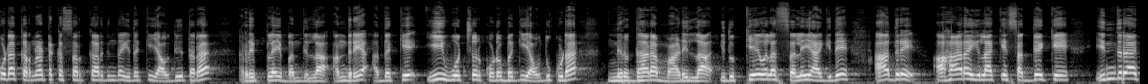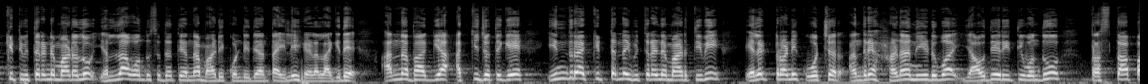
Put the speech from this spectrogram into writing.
ಕೂಡ ಕರ್ನಾಟಕ ಸರ್ಕಾರದಿಂದ ಇದಕ್ಕೆ ಯಾವುದೇ ತರ ರಿಪ್ಲೈ ಬಂದಿಲ್ಲ. ಅಂದ್ರೆ ಅದಕ್ಕೆ ಈ ವೋಚರ್ ಕೊಡೋ ಬಗ್ಗೆ ಯಾವುದು ಕೂಡ ನಿರ್ಧಾರ ಮಾಡಿಲ್ಲ. ಇದು ಕೇವಲ ಸಲಹೆಯಾಗಿದೆ ಆದರೆ ಆಹಾರ ಇಲಾಖೆ ಸದ್ಯಕ್ಕೆ ಇಂದಿರಾ ಕಿಟ್ ವಿತರಣೆ ಮಾಡಲು ಎಲ್ಲ ಒಂದು ಸಿದ್ಧತೆಯನ್ನ ಮಾಡಿಕೊಂಡಿದೆ ಅಂತ ಇಲ್ಲಿ ಹೇಳಲಾಗಿದೆ. ಅನ್ನಭಾಗ್ಯ, ಅಕ್ಕಿ ಜೊತೆಗೆ ಇಂದಿರಾ ಕಿಟ್ ಅನ್ನ ವಿತರಣೆ ಮಾಡ್ತೀವಿ. ಎಲೆಕ್ಟ್ರಾನಿಕ್ ವೋಚರ್ ಅಂದ್ರೆ ಹಣ ನೀಡುವ ಯಾವುದೇ ರೀತಿ ಒಂದು ಪ್ರಸ್ತಾಪ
